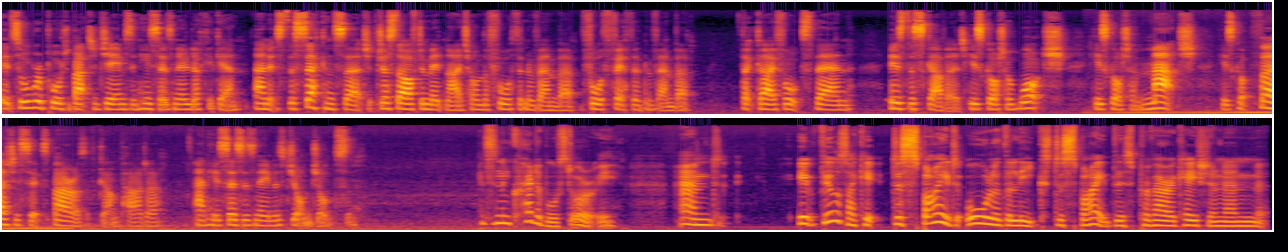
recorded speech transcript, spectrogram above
it's all reported back to James, and he says, No, look again. And it's the second search just after midnight on the 4th of November, 4th, 5th of November, that Guy Fawkes then is discovered. He's got a watch, he's got a match, he's got 36 barrels of gunpowder, and he says his name is John Johnson. It's an incredible story. And it feels like it, despite all of the leaks, despite this prevarication and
